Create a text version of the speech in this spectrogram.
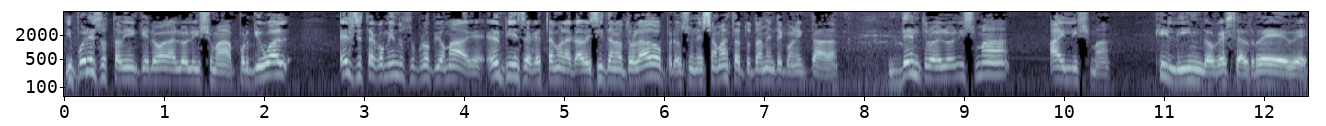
Y por eso está bien que lo haga el lishma, porque igual él se está comiendo su propio mague. Él piensa que está con la cabecita en otro lado, pero su neyamá está totalmente conectada. Dentro del lishma hay lishma. Qué lindo que es el Rebe,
